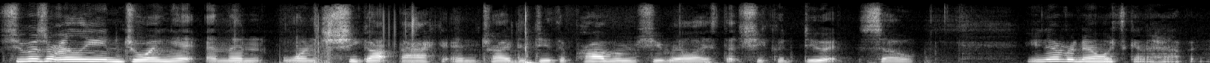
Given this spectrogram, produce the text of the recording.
she wasn't really enjoying it. And then once she got back and tried to do the problem, she realized that she could do it. So, you never know what's gonna happen.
